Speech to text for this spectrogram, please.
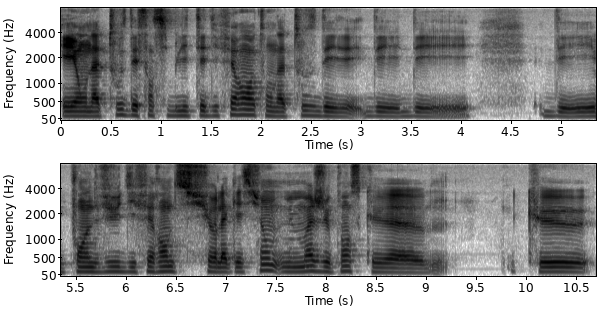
Et on a tous des sensibilités différentes, on a tous des, des, des, des points de vue différents sur la question. Mais moi, je pense que, euh, que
